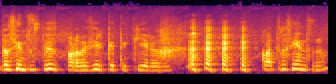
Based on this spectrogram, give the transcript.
200 pesos por decir que te quiero. 400, ¿no?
